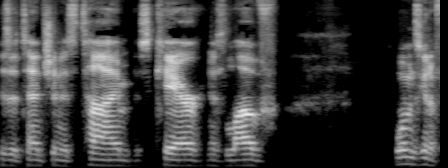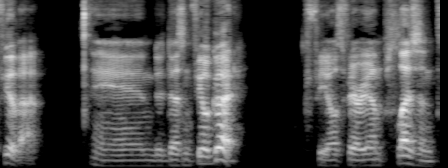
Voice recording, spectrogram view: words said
his attention, his time, his care, his love, woman's going to feel that. And it doesn't feel good. It feels very unpleasant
